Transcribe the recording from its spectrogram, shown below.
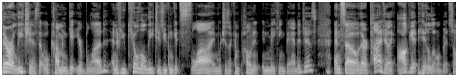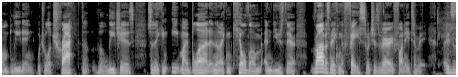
there are leeches that will come and get your blood and if you kill the leeches you can get slime which is a component in making bandages. And so there are times you're like i'll get hit a little bit so i'm bleeding which will attract the, the leeches so they can eat my blood and then i can kill them and use their rob is making a face which is very funny to me. It's,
